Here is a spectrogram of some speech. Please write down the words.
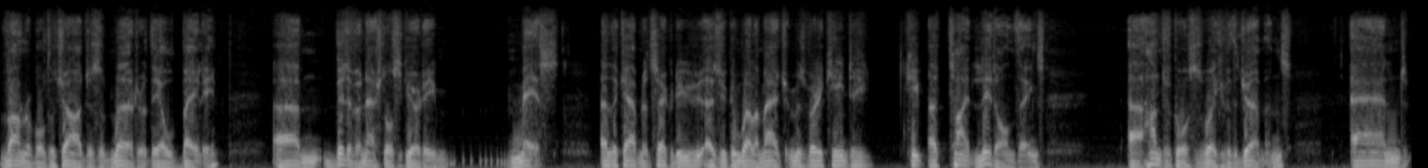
vulnerable to charges of murder at the Old Bailey. Um, bit of a national security mess. And the Cabinet Secretary, as you can well imagine, was very keen to keep a tight lid on things. Uh, Hunt, of course, was working for the Germans and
